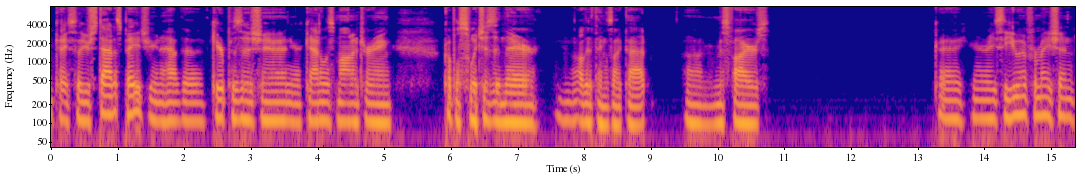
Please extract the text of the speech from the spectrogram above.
Okay, so your status page, you're going to have the gear position, your catalyst monitoring, a couple switches in there, other things like that, um, misfires. Okay, your ECU information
